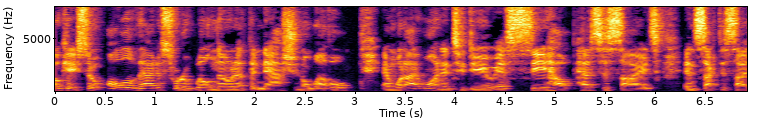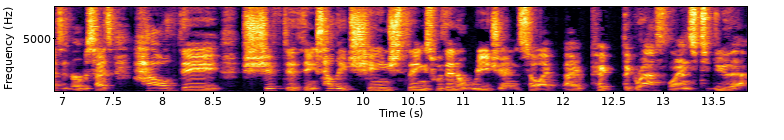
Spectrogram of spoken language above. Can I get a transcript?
okay, so all of that is sort of well known at the national level. And what I wanted to do is see how pesticides, insecticides, and herbicides, how they shifted things, how they changed things within a region. So I, I picked the grasslands to do that.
